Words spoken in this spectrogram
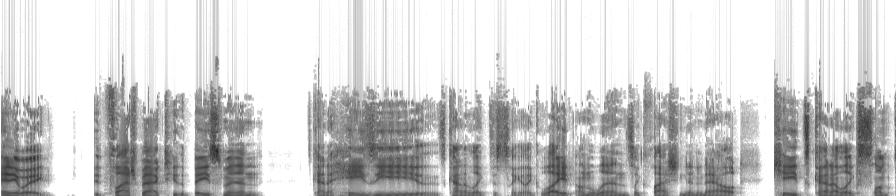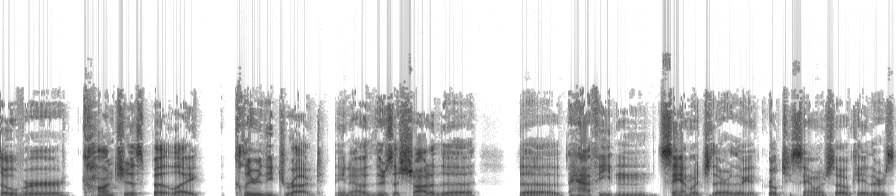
anyway, flashback to the basement. It's kind of hazy. It's kind of like this like, like light on the lens, like flashing in and out. Kate's kind of like slumped over, conscious but like clearly drugged. You know, there's a shot of the the half-eaten sandwich there, the grilled cheese sandwich. So okay, there's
